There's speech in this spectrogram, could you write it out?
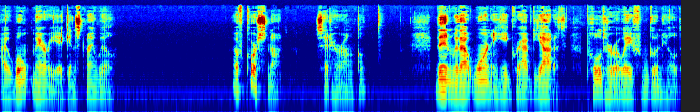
I won't marry against my will. Of course not, said her uncle. Then, without warning, he grabbed Yadith, pulled her away from Gunhild,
